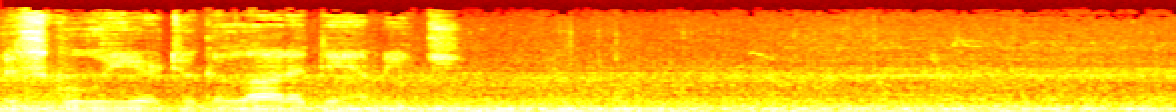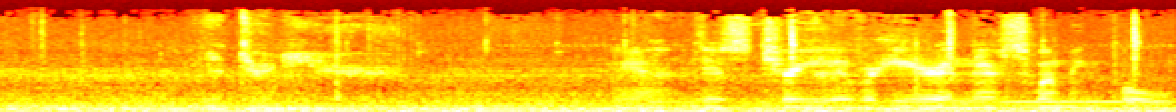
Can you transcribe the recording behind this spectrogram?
The school here took a lot of damage. Gonna turn here. Yeah, there's a tree over here in their swimming pool.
